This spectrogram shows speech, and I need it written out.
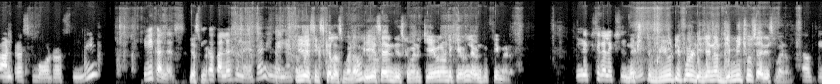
కాంట్రాస్ట్ బార్డర్ వస్తుంది. ఇవి కలర్స్. ఇంకా కలర్స్ ఉన్నాయా సార్? ఇవేనా? ఈ సిక్స్ కలర్స్ మేడం. ఏ సైజ్ తీసుకో మేడం కేవలం అంటే కేవలం eleven fifty madam. Next collection next beautiful designer Jimmy Choo saris madam okay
